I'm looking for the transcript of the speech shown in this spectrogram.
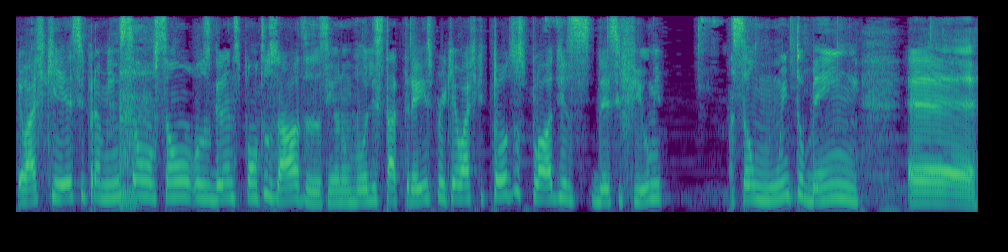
Eu acho que esse pra mim são, são os grandes pontos altos, assim. Eu não vou listar três, porque eu acho que todos os plots desse filme são muito bem. É,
